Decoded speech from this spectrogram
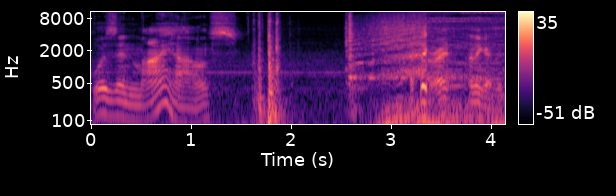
was in my house. I think, right? I think I did.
